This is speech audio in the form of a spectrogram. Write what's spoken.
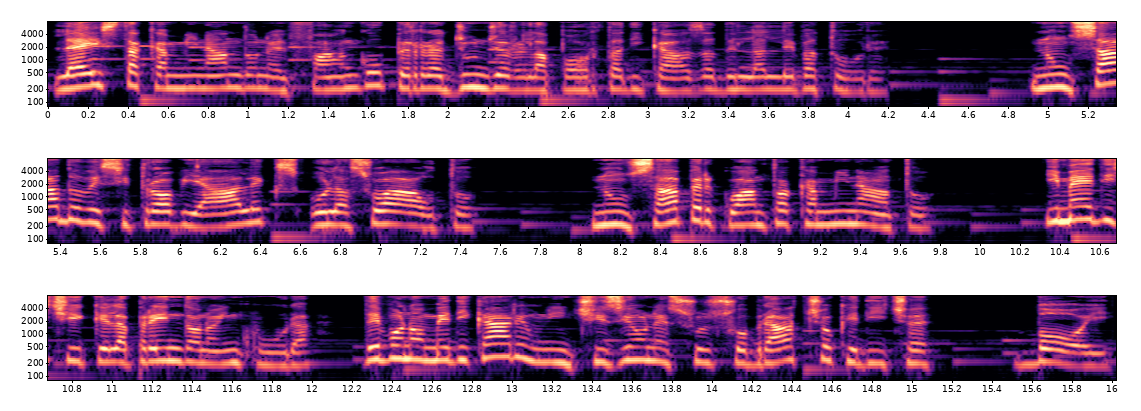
lei sta camminando nel fango per raggiungere la porta di casa dell'allevatore. Non sa dove si trovi Alex o la sua auto. Non sa per quanto ha camminato. I medici che la prendono in cura devono medicare un'incisione sul suo braccio che dice boy,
